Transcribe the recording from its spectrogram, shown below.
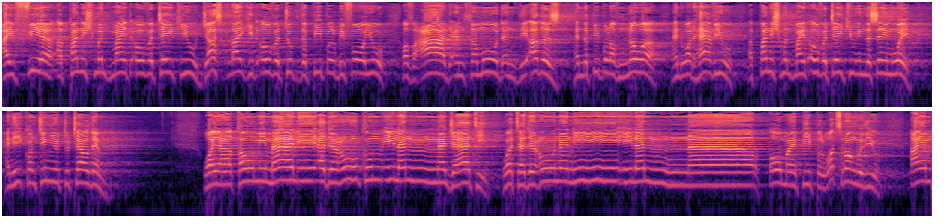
I fear a punishment might overtake you just like it overtook the people before you of Ad and Thamud and the others and the people of Noah and what have you. A punishment might overtake you in the same way. And he continued to tell them, ويا قوم ما لي أدعوكم إلى النجاة وتدعونني إلى النار Oh my people, what's wrong with you? I am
